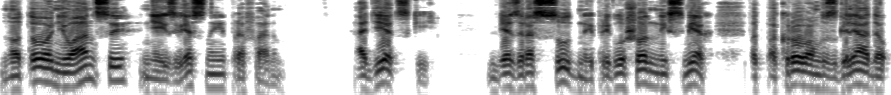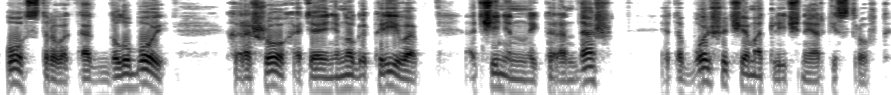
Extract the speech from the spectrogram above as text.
Но то нюансы, неизвестные профанам. А детский, безрассудный, приглушенный смех под покровом взгляда острого, как голубой, хорошо, хотя и немного криво, отчиненный карандаш — Это больше, чем отличная оркестровка.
